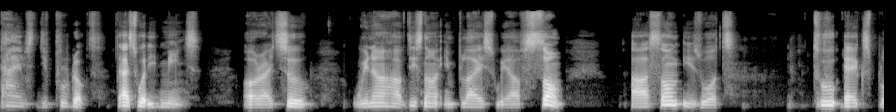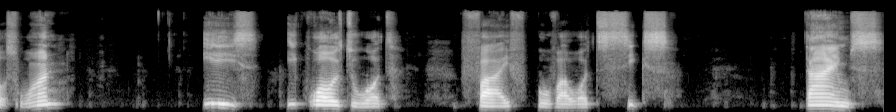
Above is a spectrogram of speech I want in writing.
times the product. That's what it means. All right, so we now have this now implies we have sum. Our sum is what? 2x plus 1 is equal to what? 5 over what? 6 times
